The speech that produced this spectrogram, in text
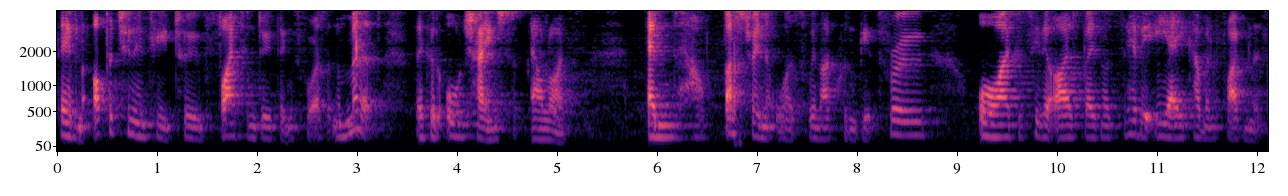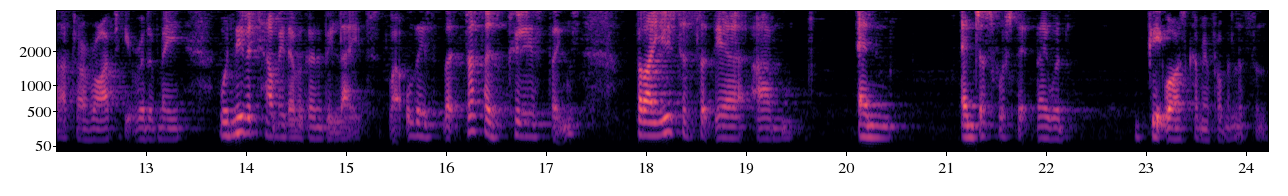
They have an opportunity to fight and do things for us. In a minute, they could all change our lives. And how frustrating it was when I couldn't get through, or I could see their eyes blazing. I'd have the EA come in five minutes after I arrived to get rid of me. Would never tell me they were going to be late. Like all these, like just those courteous things. But I used to sit there um, and and just wish that they would get where I was coming from and listen.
